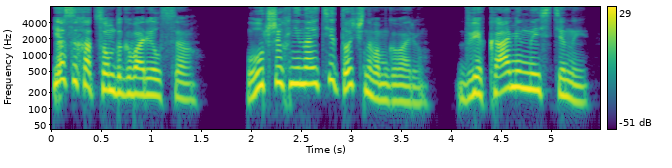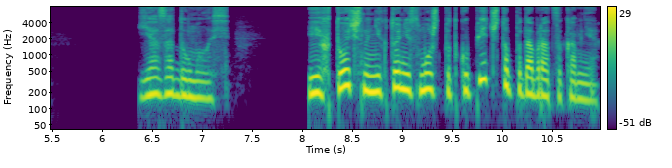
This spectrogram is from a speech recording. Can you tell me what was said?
Я с их отцом договорился. Лучше их не найти, точно вам говорю. Две каменные стены. Я задумалась. И их точно никто не сможет подкупить, чтобы подобраться ко мне?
